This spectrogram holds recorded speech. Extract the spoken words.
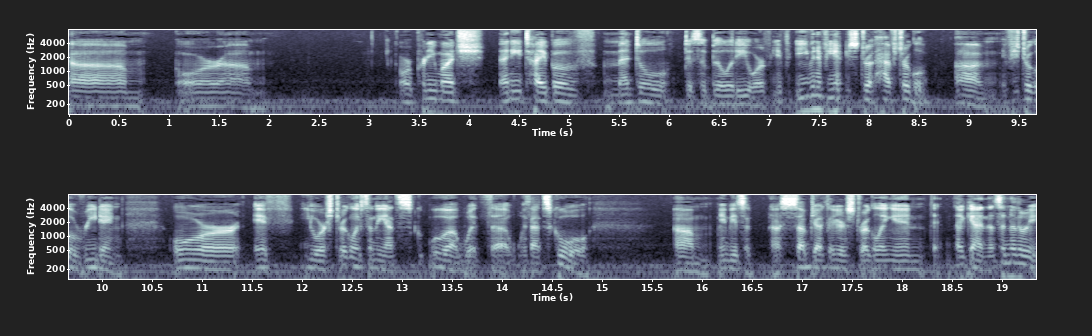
um, or um, or pretty much any type of mental disability, or if, if even if you have struggled, um, if you struggle reading, or if you're struggling something at school uh, with uh, with at school, um, maybe it's a, a, subject that you're struggling in. Again, that's another,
